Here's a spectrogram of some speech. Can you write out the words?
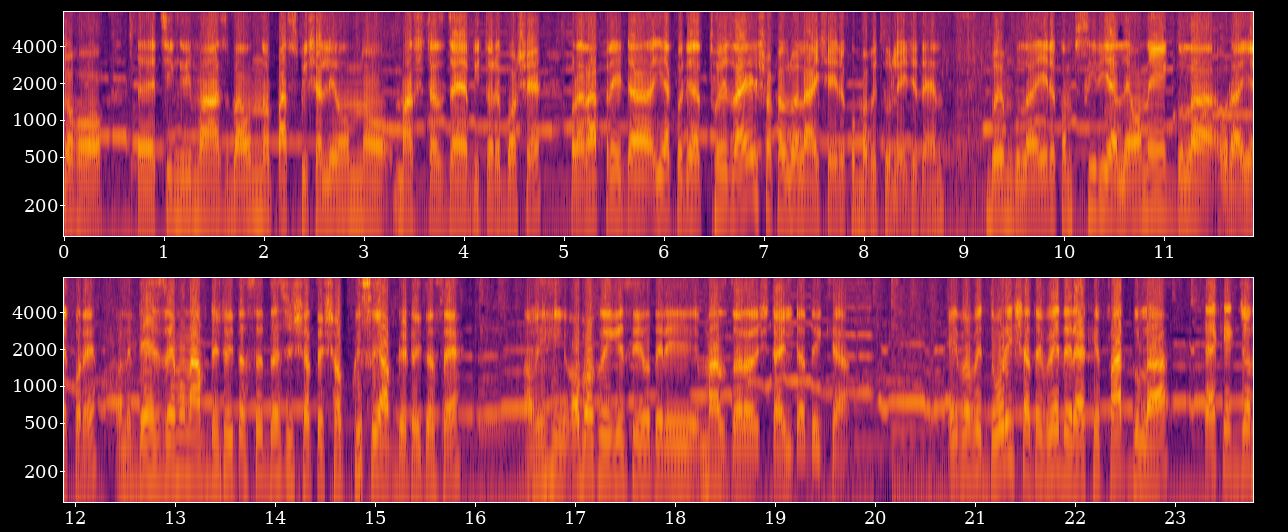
সহ চিংড়ি মাছ বা অন্য পাঁচ পিসালি অন্য মাছ টাছ যায় ভিতরে বসে, ওরা রাত্রে এটা ইয়া করে থয়ে যায়, সকালবেলা আইসে এরকম ভাবে তুলে। এই যে দেখেন বয়মগুলা এরকম সিরিয়ালে অনেকগুলা ওরা ইয়ে করে। মানে দেশ যেমন আপডেট হইতাছে, দেশের সাথে সবকিছুই আপডেট হইতেছে। আমি অবাক হয়ে গেছি ওদের এই মাছ ধরার স্টাইলটা দেখা এইভাবে দড়ির সাথে বেঁধে রাখে ফাঁদগুলা এক একজন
